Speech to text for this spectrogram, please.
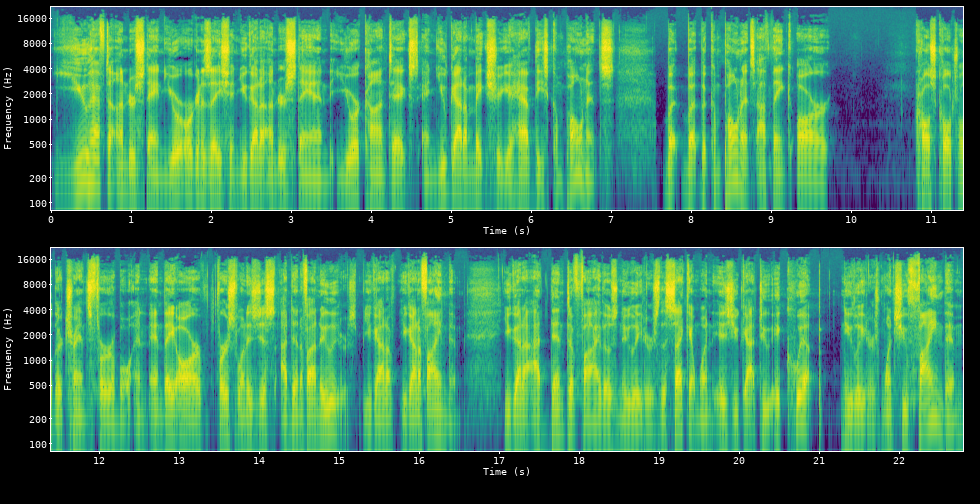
You have to understand your organization. You got to understand your context, and you got to make sure you have these components. But but the components I think are cross cultural. They're transferable, and and they are. First one is just identify new leaders. You gotta you gotta find them. You got to identify those new leaders. The second one is you got to equip new leaders. Once you find them,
